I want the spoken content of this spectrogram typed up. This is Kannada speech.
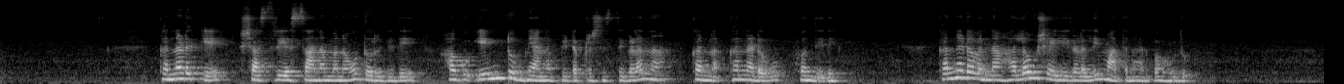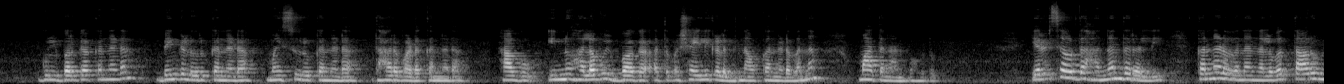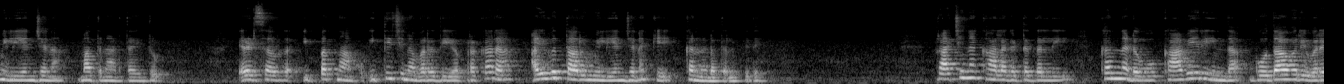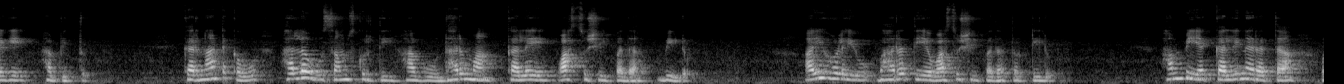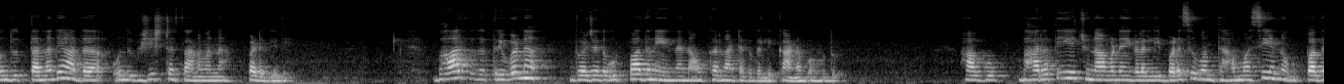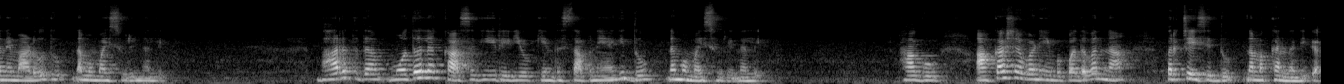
ಕನ್ನಡಕ್ಕೆ ಶಾಸ್ತ್ರೀಯ ಸ್ಥಾನಮಾನವು ದೊರೆತಿದೆ ಹಾಗೂ ಎಂಟು ಜ್ಞಾನಪೀಠ ಪ್ರಶಸ್ತಿಗಳನ್ನು ಕನ್ನ, ಕನ್ನಡವು ಹೊಂದಿದೆ. ಕನ್ನಡವನ್ನು ಹಲವು ಶೈಲಿಗಳಲ್ಲಿ ಮಾತನಾಡಬಹುದು. ಗುಲ್ಬರ್ಗ ಕನ್ನಡ, ಬೆಂಗಳೂರು ಕನ್ನಡ, ಮೈಸೂರು ಕನ್ನಡ, ಧಾರವಾಡ ಕನ್ನಡ ಹಾಗೂ ಇನ್ನೂ ಹಲವು ವಿಭಾಗ ಅಥವಾ ಶೈಲಿಗಳಲ್ಲಿ ನಾವು ಕನ್ನಡವನ್ನು ಮಾತನಾಡಬಹುದು. ಎರಡು ಸಾವಿರದ ಹನ್ನೊಂದರಲ್ಲಿ ಕನ್ನಡವನ್ನು ನಲವತ್ತಾರು ಮಿಲಿಯನ್ ಜನ ಮಾತನಾಡ್ತಾ ಇದ್ದರು ಎರಡು ಸಾವಿರದ ಇಪ್ಪತ್ತ್ನಾಲ್ಕು ಇತ್ತೀಚಿನ ವರದಿಯ ಪ್ರಕಾರ ಐವತ್ತಾರು ಮಿಲಿಯನ್ ಜನಕ್ಕೆ ಕನ್ನಡ ತಲುಪಿದೆ. ಪ್ರಾಚೀನ ಕಾಲಘಟ್ಟದಲ್ಲಿ ಕನ್ನಡವು ಕಾವೇರಿಯಿಂದ ಗೋದಾವರಿವರೆಗೆ ಹಬ್ಬಿತ್ತು. ಕರ್ನಾಟಕವು ಹಲವು ಸಂಸ್ಕೃತಿ ಹಾಗೂ ಧರ್ಮ, ಕಲೆ, ವಾಸ್ತುಶಿಲ್ಪದ ಬೀಡು. ಐಹೊಳೆಯು ಭಾರತೀಯ ವಾಸ್ತುಶಿಲ್ಪದ ತೊಟ್ಟಿಲು. ಹಂಪಿಯ ಕಲ್ಲಿನ ರಥ ಒಂದು ತನ್ನದೇ ಆದ ಒಂದು ವಿಶಿಷ್ಟ ಸ್ಥಾನವನ್ನು ಪಡೆದಿದೆ. ಭಾರತದ ತ್ರಿವರ್ಣ ಧ್ವಜದ ಉತ್ಪಾದನೆಯನ್ನು ನಾವು ಕರ್ನಾಟಕದಲ್ಲಿ ಕಾಣಬಹುದು. ಹಾಗೂ ಭಾರತೀಯ ಚುನಾವಣೆಗಳಲ್ಲಿ ಬಳಸುವಂತಹ ಮಸಿಯನ್ನು ಉತ್ಪಾದನೆ ಮಾಡುವುದು ನಮ್ಮ ಮೈಸೂರಿನಲ್ಲಿ. ಭಾರತದ ಮೊದಲ ಖಾಸಗಿ ರೇಡಿಯೋ ಕೇಂದ್ರ ಸ್ಥಾಪನೆಯಾಗಿದ್ದು ನಮ್ಮ ಮೈಸೂರಿನಲ್ಲಿ. ಹಾಗೂ ಆಕಾಶವಾಣಿ ಎಂಬ ಪದವನ್ನು ಪರಿಚಯಿಸಿದ್ದು ನಮ್ಮ ಕನ್ನಡಿಗ.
